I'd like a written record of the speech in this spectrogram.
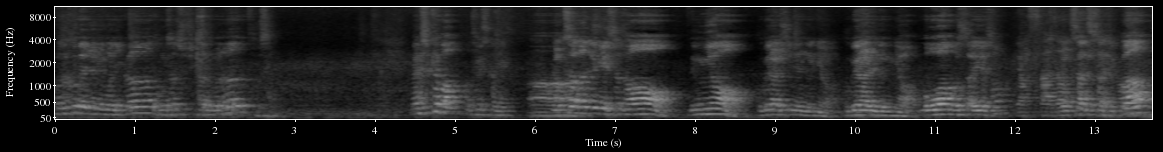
동사 꾸며주는 거니까 동사 수식하는 거는 부사 해석해봐 어, 역사관적에 있어서 능력, 구별할 수 있는 능력, 구별할 능력, 뭐와 뭐 사이에서 역사적, 역사적 사실과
